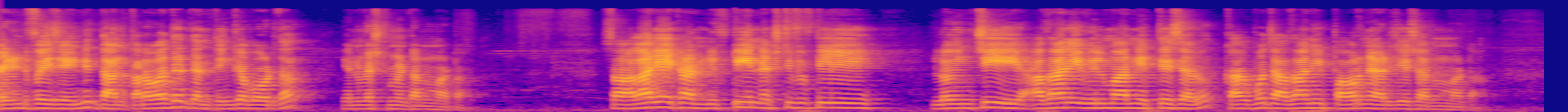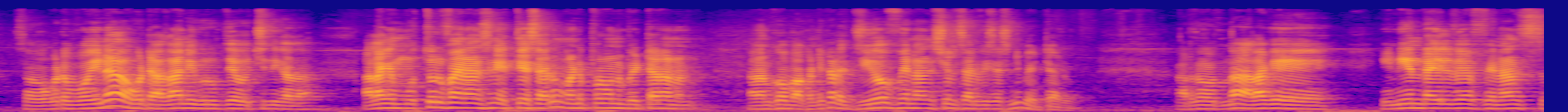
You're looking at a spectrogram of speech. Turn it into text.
ఐడెంటిఫై చేయండి. దాని తర్వాతే దాన్ని థింక్ అబౌట్ ద ఇన్వెస్ట్మెంట్ అనమాట సో అలాగే ఇక్కడ నిఫ్టీ నెక్స్ట్ ఫిఫ్టీలో నుంచి అదానీ విల్మార్ని ఎత్తేసారు కాకపోతే అదానీ పవర్ని యాడ్ చేశారనమాట సో ఒకటి పోయినా ఒకటి అదానీ గ్రూప్దే వచ్చింది కదా. అలాగే ముత్తూరు ఫైనాన్స్ని ఎత్తేసారు మణిపురంను పెట్టారని అని అనుకోబాకండి. ఇక్కడ జియో ఫైనాన్షియల్ సర్వీసెస్ని పెట్టారు. అర్థమవుతుందా? అలాగే Indian railway finance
